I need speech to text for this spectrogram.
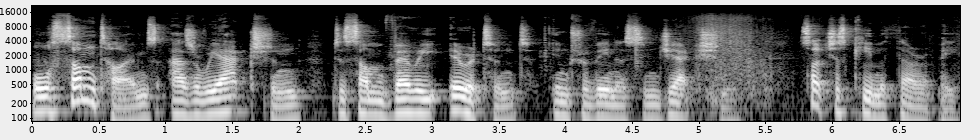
or sometimes as a reaction to some very irritant intravenous injection, such as chemotherapy.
